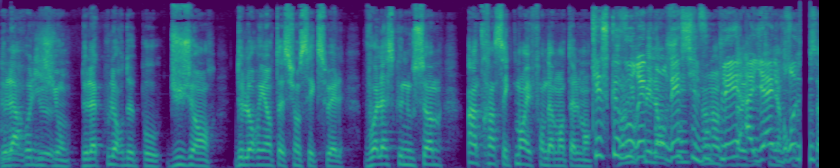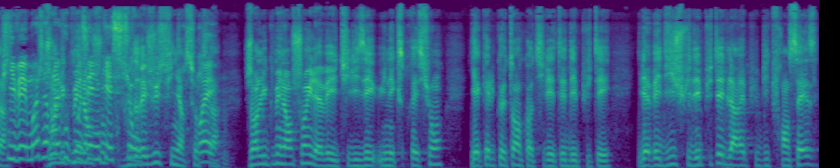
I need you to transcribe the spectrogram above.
de la religion, de la couleur de peau, du genre, de l'orientation sexuelle. Voilà ce que nous sommes intrinsèquement et fondamentalement. Qu'est-ce que vous répondez, s'il vous plaît, à Yael. Braun-Pivet Moi, j'aimerais vous Jean-Luc poser une Mélenchon, question. Je voudrais juste finir sur Ouais. ça. Jean-Luc Mélenchon, il avait utilisé une expression il y a quelque temps quand il était député. Il avait dit Je suis député de la République française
